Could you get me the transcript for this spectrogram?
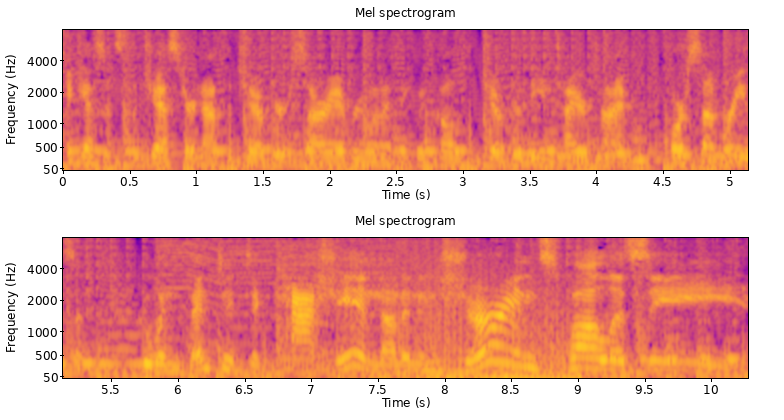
I guess it's the Jester, not the Joker. Sorry, everyone. I think we've called it the Joker the entire time for some reason. Who invented to cash in on an insurance policy.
